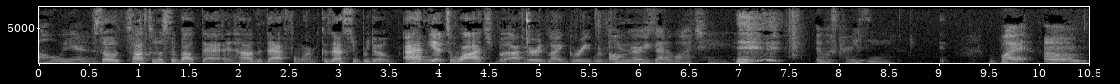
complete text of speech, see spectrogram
Oh yeah. So talk to us about that and how did that form? Because that's super dope. I have yet to watch, but I've heard like great reviews. Oh girl, you gotta watch it. it was crazy. But um,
